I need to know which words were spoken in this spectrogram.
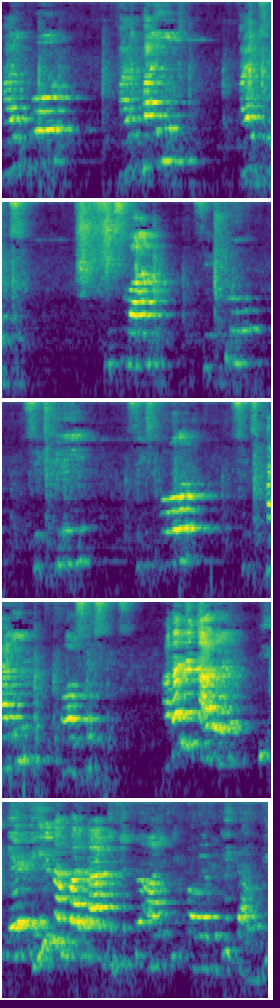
five four five five five six six one six two six three six four six five और सिक्स सिक्स अगर ये कह रहे कि एक ही नंबर का डिजिट आने की प्रोबेबिलिटी क्या होगी?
